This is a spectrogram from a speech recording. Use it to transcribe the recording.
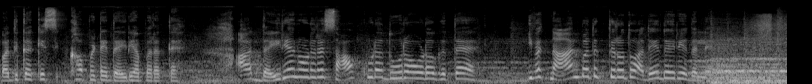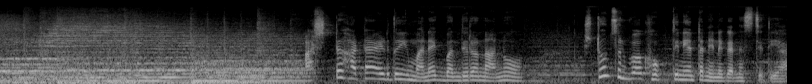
ಬದುಕಕ್ಕೆ ಸಿಕ್ಕಾಪಟ್ಟೆ ಧೈರ್ಯ ಬರುತ್ತೆ. ಆ ಧೈರ್ಯ ನೋಡಿದ್ರೆ ಸಾವು ಕೂಡ ದೂರ ಓಡೋಗುತ್ತೆ. ಇವತ್ತು ನಾನು ಬದುಕ್ತಿರೋದು ಅದೇ ಧೈರ್ಯದಲ್ಲೇ. ಅಷ್ಟು ಹಠ ಹಿಡಿದು ಈ ಮನೆಗೆ ಬಂದಿರೋ ನಾನು ಇಷ್ಟೊಂದು ಸುಲಭವಾಗಿ ಹೋಗ್ತೀನಿ ಅಂತ ನಿನಗನ್ನಿಸ್ತಿದ್ಯಾ?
